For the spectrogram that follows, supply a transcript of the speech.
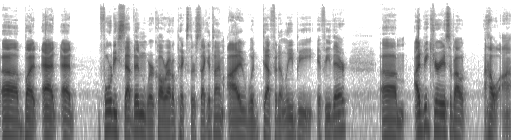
Uh, but at at 47 where Colorado picks their second time, I would definitely be iffy there. Um, I'd be curious about how uh,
